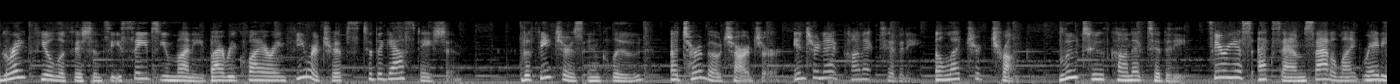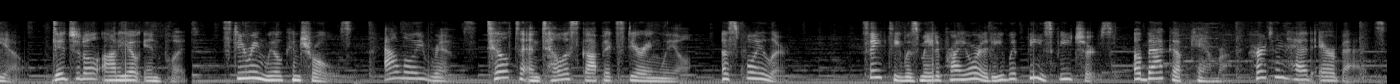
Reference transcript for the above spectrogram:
Great fuel efficiency saves you money by requiring fewer trips to the gas station. The features include a turbocharger, internet connectivity, electric trunk, Bluetooth connectivity, Sirius XM satellite radio, digital audio input, steering wheel controls, alloy rims, tilt and telescopic steering wheel, a spoiler. Safety was made a priority with these features. A backup camera, curtain head airbags,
